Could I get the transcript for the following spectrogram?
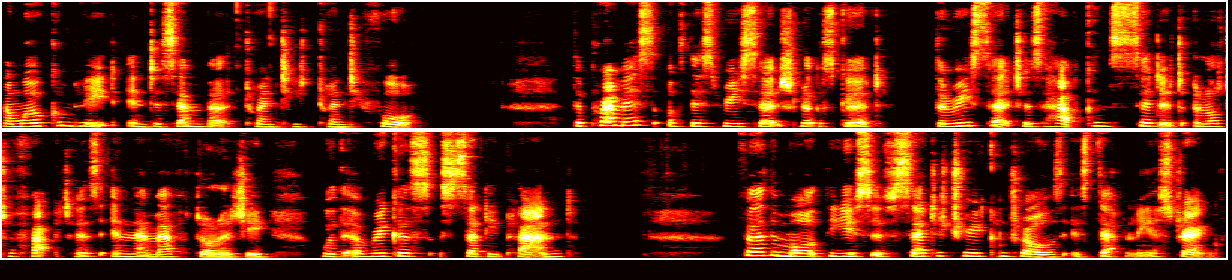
and will complete in December 2024. The premise of this research looks good. The researchers have considered a lot of factors in their methodology with a rigorous study planned. Furthermore, the use of sedentary controls is definitely a strength.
